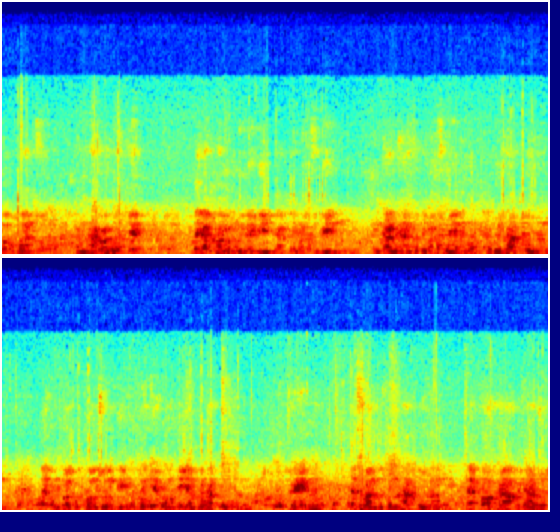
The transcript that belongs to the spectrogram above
ก็ประมาณ2567 ได้รับความร่วมมือได้ดีจากจังหวัดสุรินทร์องค์การบริหารส่วนจังหวัดสุรินทร์อำเภอท่าตูมและองค์กรปกครองส่วนท้องถิ่นในเขตพื้นที่อำเภอท่าตูมทุกแห่งเทศบาลตำบลท่าตูมและพ่อค้าประชาชน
